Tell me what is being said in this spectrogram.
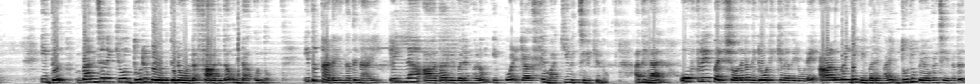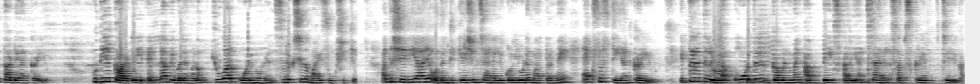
ഇത് വഞ്ചനയ്ക്കോ ദുരുപയോഗത്തിനോ ഉള്ള സാധ്യത ഉണ്ടാക്കുന്നു. ഇത് തടയുന്നതിനായി എല്ലാ ആധാർ വിവരങ്ങളും ഇപ്പോൾ രഹസ്യമാക്കി വെച്ചിരിക്കുന്നു. അതിനാൽ ഓഫ്ലൈൻ പരിശോധന നിരോധിക്കുന്നതിലൂടെ ആളുകളുടെ വിവരങ്ങൾ ദുരുപയോഗം ചെയ്യുന്നത് തടയാൻ കഴിയും. പുതിയ കാർഡിൽ എല്ലാ വിവരങ്ങളും ക്യു ആർ കോഡിനുള്ളിൽ സുരക്ഷിതമായി സൂക്ഷിക്കും. അത് ശരിയായ ഒതന്റിക്കേഷൻ ചാനലുകളിലൂടെ മാത്രമേ ആക്സസ് ചെയ്യാൻ കഴിയൂ. ഇത്തരത്തിലുള്ള കൂടുതൽ ഗവൺമെന്റ് അപ്ഡേറ്റ്സ് അറിയാൻ ചാനൽ സബ്സ്ക്രൈബ് ചെയ്യുക.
